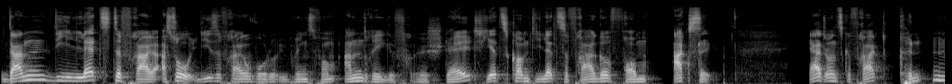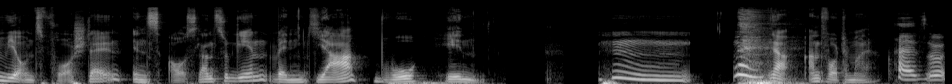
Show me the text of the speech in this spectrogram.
Dann die letzte Frage. Achso, diese Frage wurde übrigens vom André gestellt. Jetzt kommt die letzte Frage vom Axel. Er hat uns gefragt, könnten wir uns vorstellen, ins Ausland zu gehen? Wenn ja, wohin? Hm. Ja, antworte mal. Also,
